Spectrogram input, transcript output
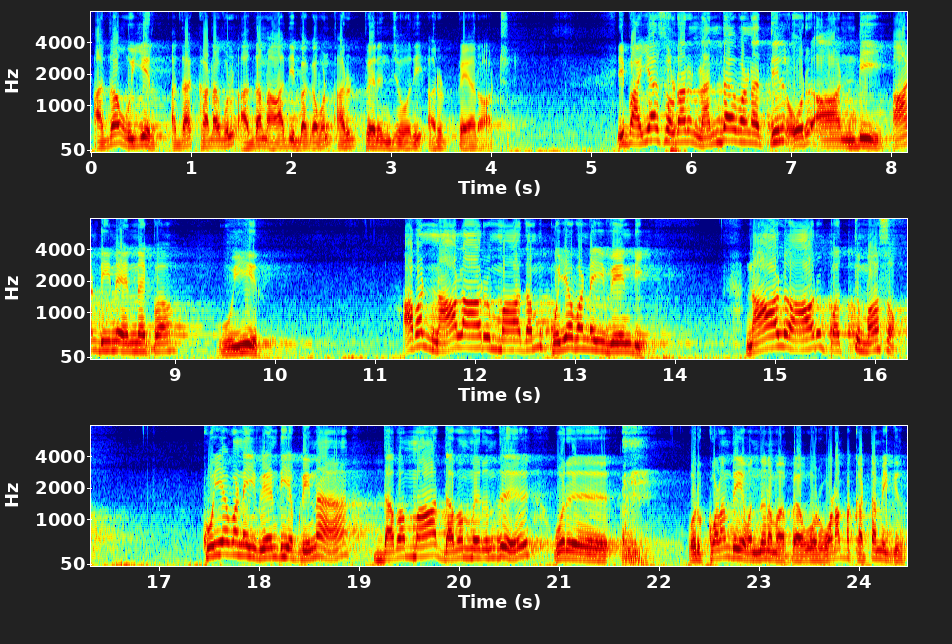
அதுதான் உயிர் அதான் கடவுள் அதான் ஆதி பகவன் அருட்பெருஞ்சோதி அருட்பேராற்றல் இப்போ ஐயா சொல்கிறாரு நந்தவனத்தில் ஒரு ஆண்டி. ஆண்டின்னு என்ன இப்போ? உயிர். அவன் நாலாறு மாதம் குயவனை வேண்டி நாலு ஆறு பத்து மாதம் குயவனை வேண்டி அப்படின்னா தவமாக தவம் இருந்து ஒரு ஒரு குழந்தைய வந்து நம்ம இப்போ ஒரு உடம்பை கட்டமைக்குது.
